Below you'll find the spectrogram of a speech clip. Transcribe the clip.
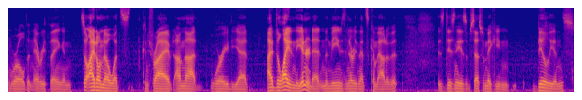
world and everything. And so I don't know what's contrived. I'm not worried yet. I delight in the internet and the memes and everything that's come out of it. As Disney is obsessed with making billions,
